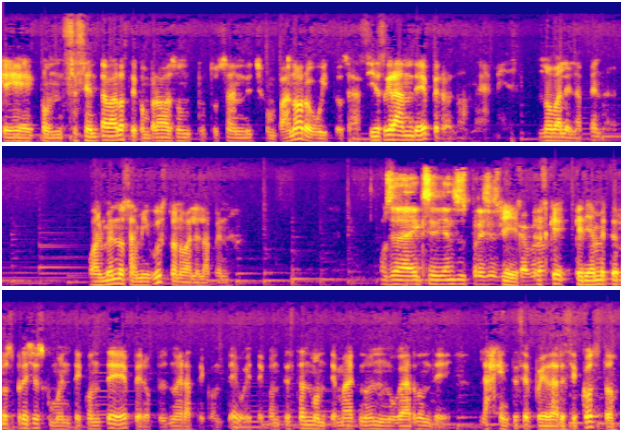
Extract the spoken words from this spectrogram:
que con 60 varos te comprabas un puto sándwich con pan oro, güey. O sea, sí es grande, pero no mames, no vale la pena. O al menos a mi gusto no vale la pena. O sea, excedían sus precios Sí, bien cabrón. es que quería meter los precios como en Teconté, pero pues no era Teconté, güey. Teconté está en Montemagno, en un lugar donde la gente se puede dar ese costo.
